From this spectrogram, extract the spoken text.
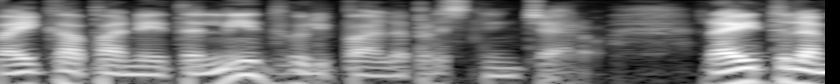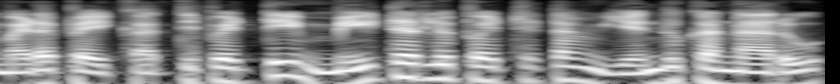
వైకాపా నేతల్ని ధూళిపాల ప్రశ్నించారు. రైతుల మెడపై కత్తిపెట్టి మీటర్లు పెట్టడం ఎందుకన్నారు?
